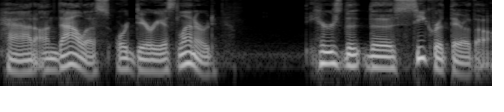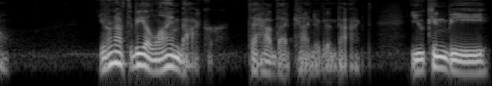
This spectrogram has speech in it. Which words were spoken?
had on Dallas or Darius Leonard here's the the secret there though. You don't have to be a linebacker to have that kind of impact. You can be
